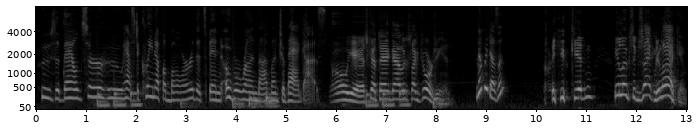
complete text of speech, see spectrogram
who's a bouncer who has to clean up a bar that's been overrun by a bunch of bad guys. Oh, yeah, it's got that guy that looks like Georgie in it. No, he doesn't. Are you kidding? He looks exactly like him.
